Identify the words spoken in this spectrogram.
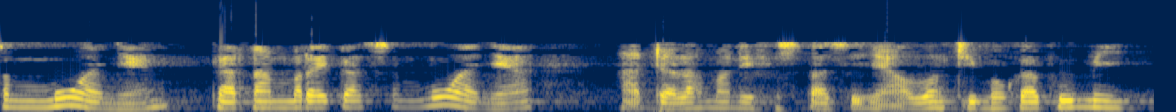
semuanya karena mereka semuanya adalah manifestasinya Allah di muka bumi.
